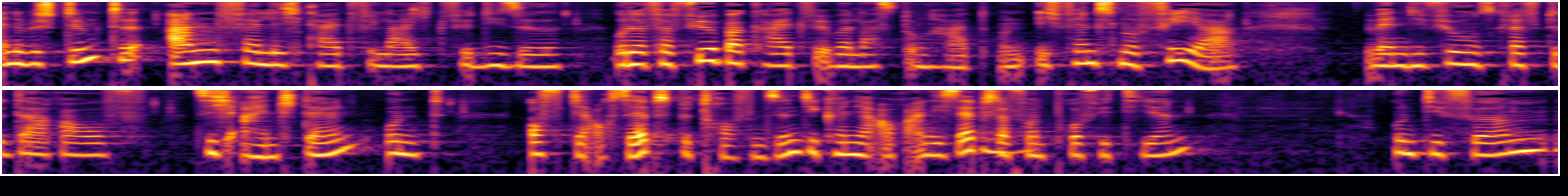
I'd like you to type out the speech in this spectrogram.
eine bestimmte Anfälligkeit vielleicht für diese oder Verführbarkeit für Überlastung hat. Und ich fände es nur fair, wenn die Führungskräfte darauf sich einstellen und oft ja auch selbst betroffen sind. Die können ja auch eigentlich selbst mhm. davon profitieren. Und die Firmen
